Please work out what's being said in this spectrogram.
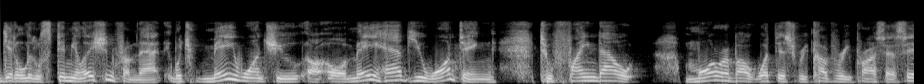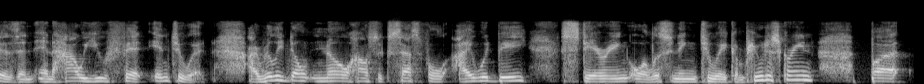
get a little stimulation from that, which may want you uh, or may have you wanting to find out more about what this recovery process is and, and how you fit into it. I really don't know how successful I would be staring or listening to a computer screen, but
